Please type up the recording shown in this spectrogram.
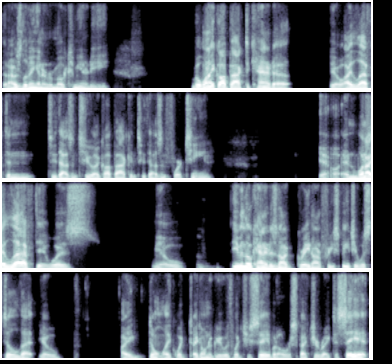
Then I was living in a remote community. But when I got back to Canada, you know, I left in 2002. I got back in 2014. You know, and when I left, it was, you know, even though Canada's not great on free speech, it was still that, you know, I don't like what I don't agree with what you say, but I'll respect your right to say it.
